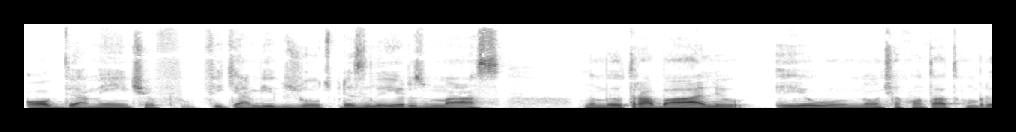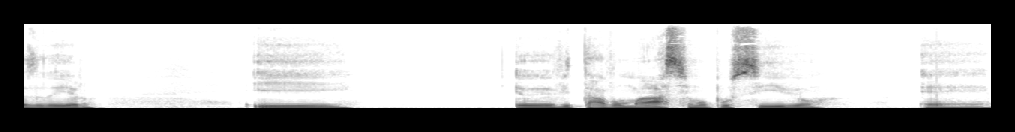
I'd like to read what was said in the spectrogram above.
obviamente eu fiquei amigo de outros brasileiros, mas no meu trabalho eu não tinha contato com brasileiro e eu evitava o máximo possível é,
